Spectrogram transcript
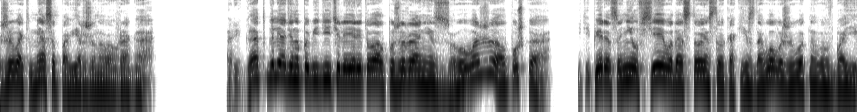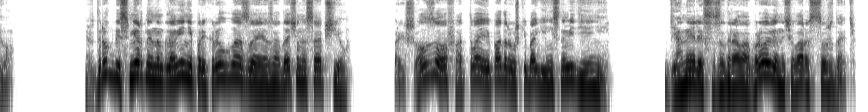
жевать мясо поверженного врага. Регат, глядя на победителя и ритуал пожирания, зауважал Пушка и теперь оценил все его достоинства как ездового животного в бою. Вдруг бессмертный на мгновение прикрыл глаза и озадаченно сообщил. «Пришел зов от твоей подружки богини сновидений». Дианелис задрала брови и начала рассуждать.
